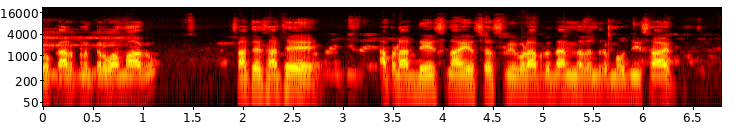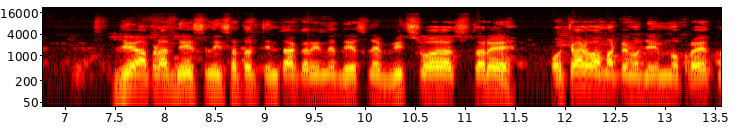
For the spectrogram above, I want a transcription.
લોકાર્પણ કરવામાં આવ્યું. સાથે સાથે આપણા દેશના યશસ્વી વડાપ્રધાન નરેન્દ્ર મોદી સાહેબ જે આપણા દેશની સતત ચિંતા કરીને દેશને વિશ્વ સ્તરે પહોંચાડવા માટેનો જે એમનો પ્રયત્ન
